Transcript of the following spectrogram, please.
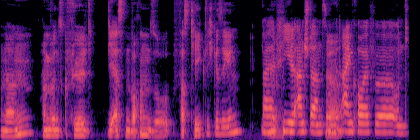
Und dann haben wir uns gefühlt die ersten Wochen so fast täglich gesehen. Weil halt Mhm. viel anstand, so Ja. mit Einkäufe und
